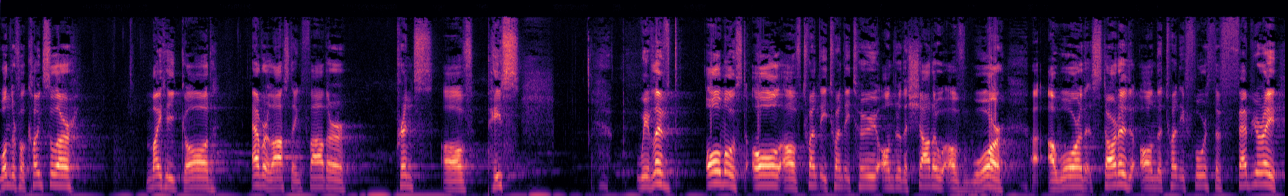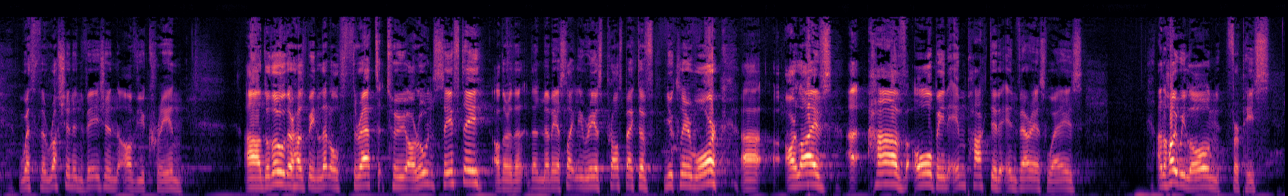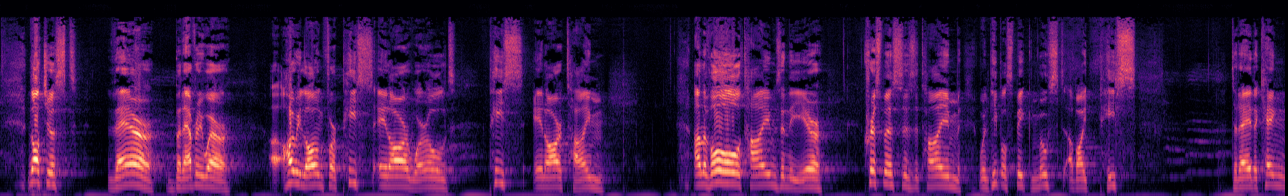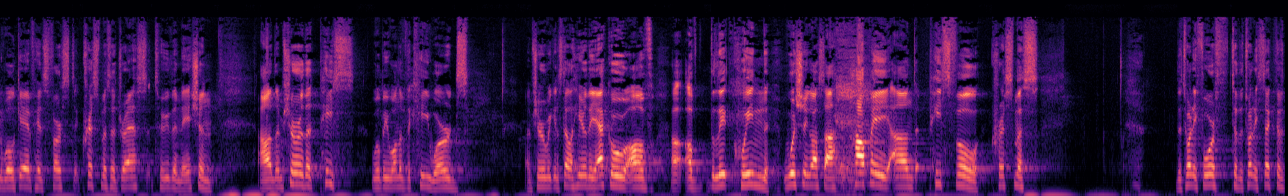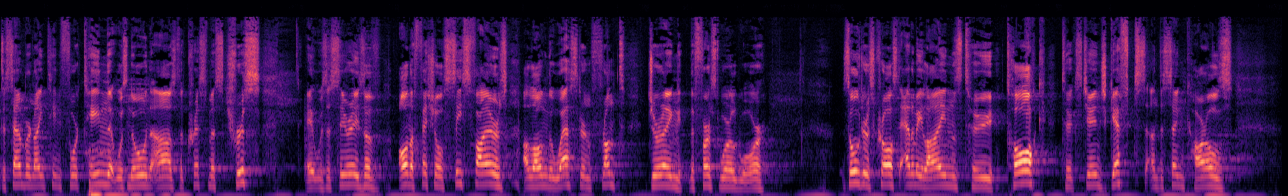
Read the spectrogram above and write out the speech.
Wonderful Counselor, Mighty God, Everlasting Father, Prince of Peace. We've lived almost all of 2022 under the shadow of war, a war that started on the 24th of February with the Russian invasion of Ukraine. And although there has been little threat to our own safety, other than, than maybe a slightly raised prospect of nuclear war, uh, our lives uh, have all been impacted in various ways. And how we long for peace. Not just there, but everywhere. Uh, how we long for peace in our world, peace in our time. And of all times in the year, Christmas is the time when people speak most about peace. Today, the King will give his first Christmas address to the nation, and I'm sure that peace will be one of the key words. I'm sure we can still hear the echo of, uh, of the late Queen wishing us a happy and peaceful Christmas. The 24th to the 26th of December 1914 it was known as the Christmas Truce. It was a series of unofficial ceasefires along the Western Front during the First World War. Soldiers crossed enemy lines to talk, to exchange gifts, and to sing carols.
